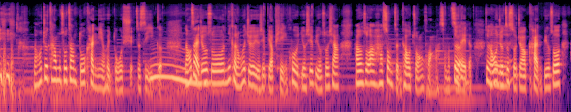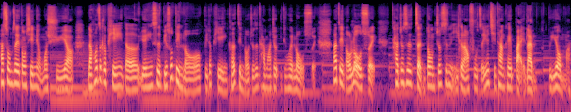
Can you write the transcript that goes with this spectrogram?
然后就他们说这样多看你也会多学，这是一个。然后再就是。就说，你可能会觉得有些比较便宜，或有些比如说像他就说啊，他送整套装潢啊什么之类的。然后我觉得这时候就要看，比如说他送这些东西你有没有需要。然后这个便宜的原因是，比如说顶楼比较便宜，可是顶楼就是他妈就一定会漏水。那顶楼漏水，它就是整栋就是你一个人负责，因为其他人可以摆烂不用嘛。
